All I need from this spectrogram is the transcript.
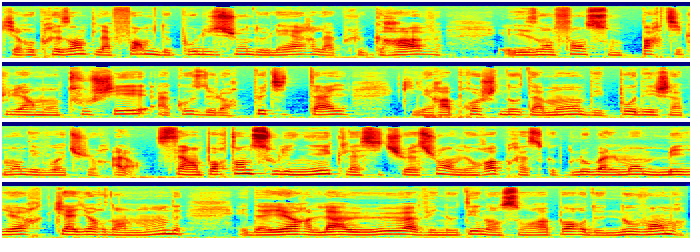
qui représentent la forme de pollution de l'air la plus grave et les enfants sont particulièrement touchés à cause de leur petite taille qui les rapproche notamment des pots d'échappement des voitures. Alors, c'est important de souligner que la situation en Europe reste globalement meilleure qu'ailleurs dans le monde, et d'ailleurs l'AEE e avait noté dans son rapport de novembre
